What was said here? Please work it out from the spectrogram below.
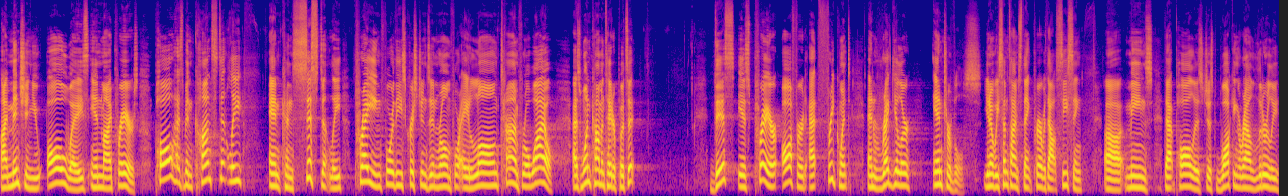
I mention you always in my prayers. Paul has been constantly and consistently praying for these Christians in Rome for a long time, for a while. As one commentator puts it, this is prayer offered at frequent and regular intervals. You know, we sometimes think prayer without ceasing uh, means that Paul is just walking around literally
